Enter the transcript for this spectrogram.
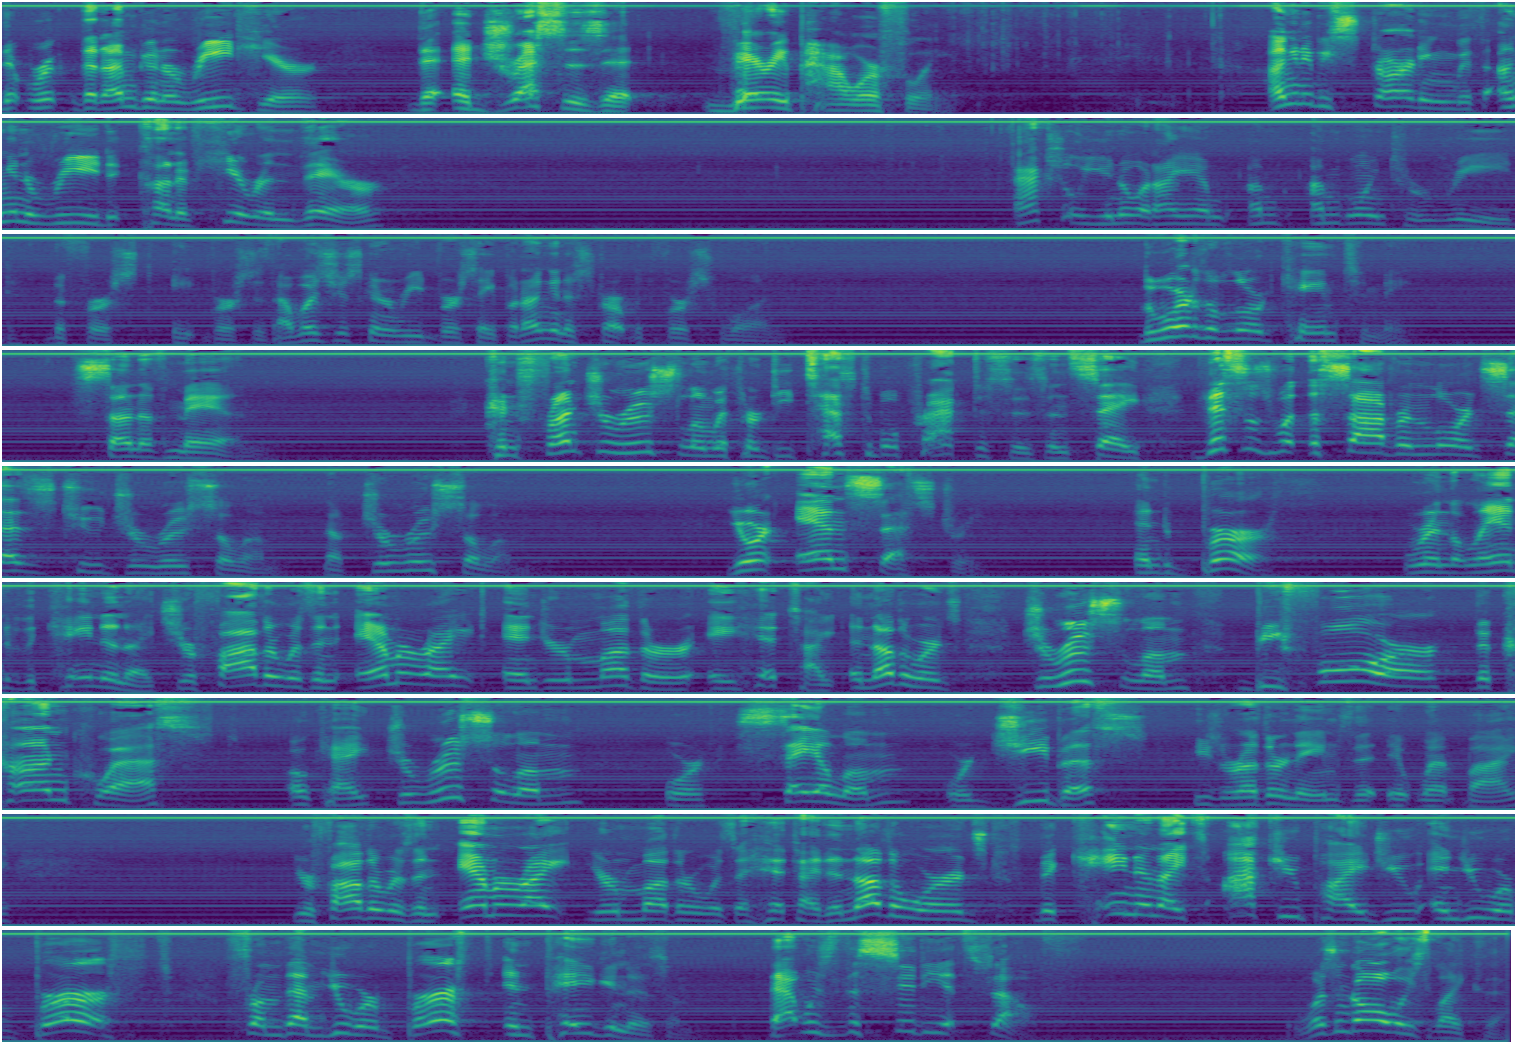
that, that I'm going to read here that addresses it very powerfully. I'm going to be starting with, I'm going to read kind of here and there. Actually, you know what I am? I'm, I'm going to read the first eight verses. I was just going to read verse 8, but I'm going to start with verse 1. The word of the Lord came to me, Son of man. Confront Jerusalem with her detestable practices and say, This is what the sovereign Lord says to Jerusalem. Now, Jerusalem, your ancestry and birth were in the land of the Canaanites. Your father was an Amorite and your mother a Hittite. In other words, Jerusalem before the conquest, okay, Jerusalem or Salem or Jebus, these are other names that it went by. Your father was an Amorite, your mother was a Hittite. In other words, the Canaanites occupied you and you were birthed from them. You were birthed in paganism. That was the city itself. It wasn't always like that,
